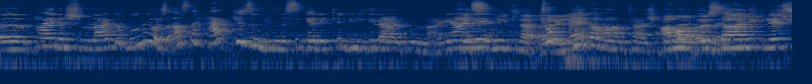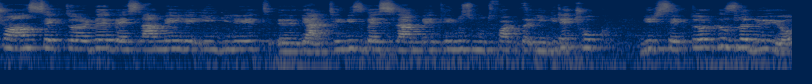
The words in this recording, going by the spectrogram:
e, paylaşımlarda bulunuyoruz. Aslında herkesin bilmesi gerekli bilgiler bunlar. Yani Kesinlikle çok öyle. büyük avantaj. Ama özellikle şu an sektörde beslenme ile ilgili e, yani temiz beslenme, temiz mutfakla ilgili çok bir sektör hızla büyüyor.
